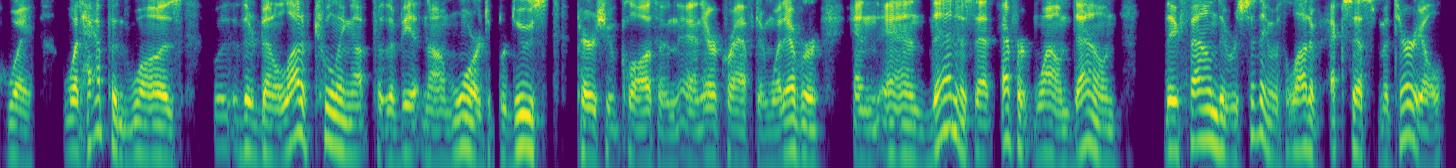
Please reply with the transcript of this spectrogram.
that way. What happened was uh, there'd been a lot of tooling up for the Vietnam War to produce parachute cloth and, and aircraft and whatever. And and then as that effort wound down, they found they were sitting with a lot of excess material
